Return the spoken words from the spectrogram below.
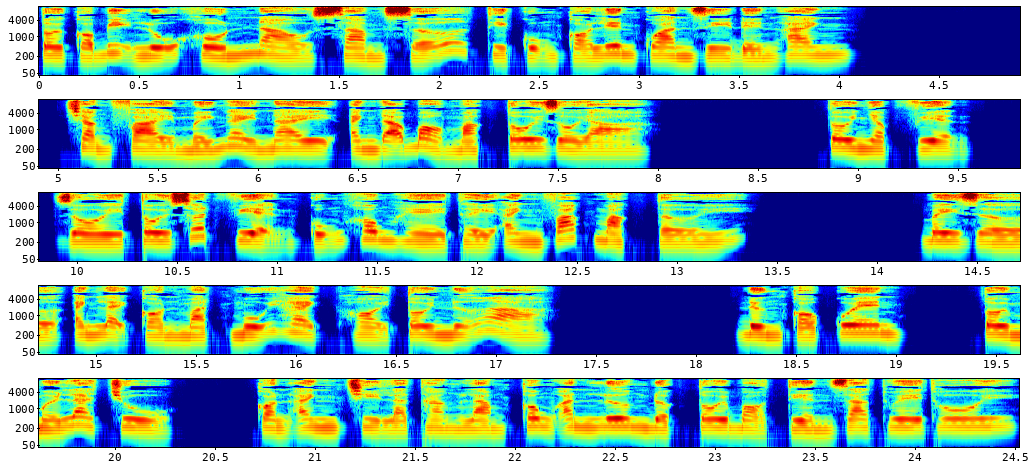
tôi có bị lũ khốn nào sàm sỡ thì cũng có liên quan gì đến anh. Chẳng phải mấy ngày nay anh đã bỏ mặc tôi rồi à? Tôi nhập viện, rồi tôi xuất viện cũng không hề thấy anh vác mặc tới bây giờ anh lại còn mặt mũi hạch hỏi tôi nữa à? Đừng có quên, tôi mới là chủ, còn anh chỉ là thằng làm công ăn lương được tôi bỏ tiền ra thuê thôi.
